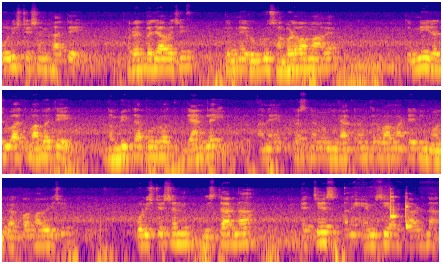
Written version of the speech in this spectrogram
પોલીસ સ્ટેશન ખાતે ફરજ બજાવે છે, તેમને રૂબરૂ સાંભળવામાં આવ્યા. તેમની રજૂઆત બાબતે ગંભીરતાપૂર્વક ધ્યાન લઈ અને પ્રશ્નનું નિરાકરણ કરવા માટેની નોંધ રાખવામાં આવેલી છે. પોલીસ સ્ટેશન વિસ્તારના એચએસ અને એમસીઆર કાર્ડના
